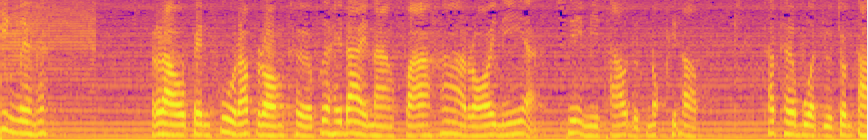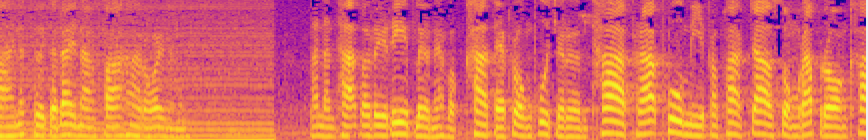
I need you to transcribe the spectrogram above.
ยิ่งเลยนะ เราเป็นผู้รับรองเธอเพื่อให้ได้นางฟ้าห้าร้อยนี้ที่มีเท้าดุดนกพิราบถ้าเธอบวชอยู่จนตายนะเธอจะได้นางฟ้าห้าร้อยนะพระนันทะก็เลยรีบเลยนะบอกข้าแต่พระองค์ผู้เจริญ ถ้าพระผู้มีพระภาคเจ้าทรงรับรองข้า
